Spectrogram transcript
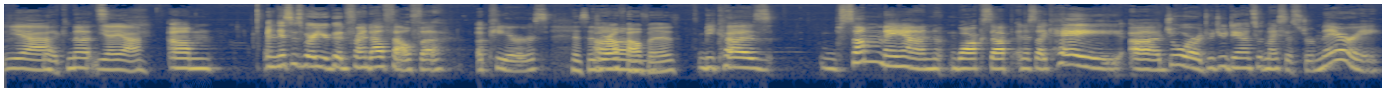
Yeah. like nuts. yeah, yeah. Um, and this is where your good friend Alfalfa appears This is where Um, alfalfa is. because some man walks up and is like, "Hey, uh, George, would you dance with my sister Mary?"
